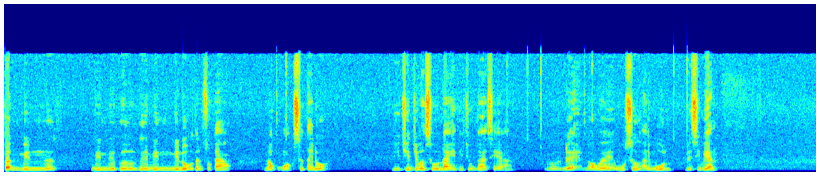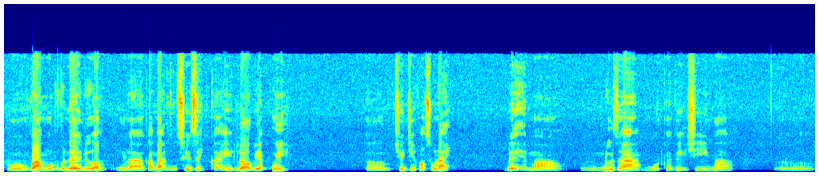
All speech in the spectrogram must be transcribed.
tần biên biên biên biên độ tần số cao, nó cũng có sự thay đổi. Thì trên chiếc con số này thì chúng ta sẽ để nó về u sơ 24 decibel và một vấn đề nữa là các bạn cũng xây dịch cái LBFQ uh, ờ, trên chiếc con số này để mà đưa ra một cái vị trí mà uh,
